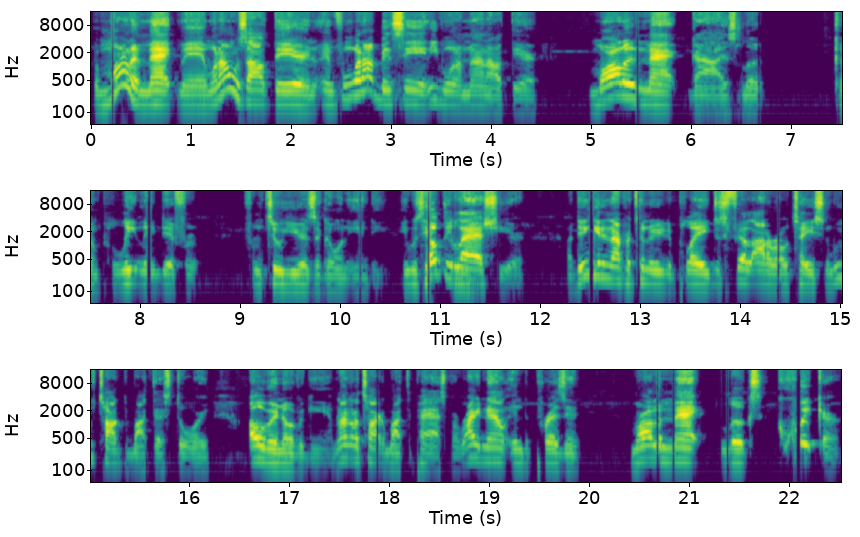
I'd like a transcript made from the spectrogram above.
but Marlon Mack, man, when I was out there and, and from what I've been seeing, even when I'm not out there, Marlon Mack guys look completely different from two years ago in Indy. He was healthy mm last year. I didn't get an opportunity to play, just fell out of rotation. We've talked about that story over and over again. I'm not going to talk about the past, but right now in the present, Marlon Mack looks quicker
